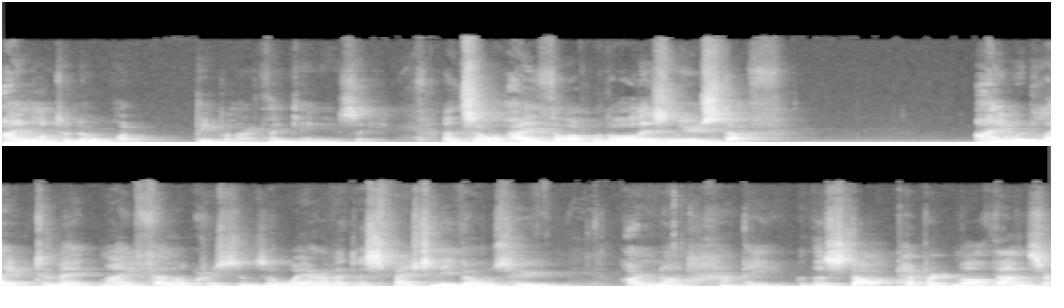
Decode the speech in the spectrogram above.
I want to know what people are thinking, you see. And so I thought, with all this new stuff, I would like to make my fellow Christians aware of it, especially those who are not happy with the stop peppered moth answer,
